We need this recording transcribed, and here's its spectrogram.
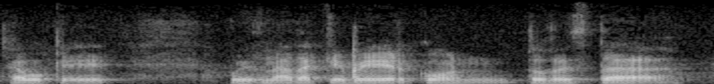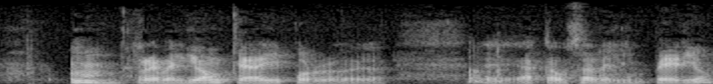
chavo que pues nada que ver con toda esta rebelión que hay por eh, a causa del imperio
